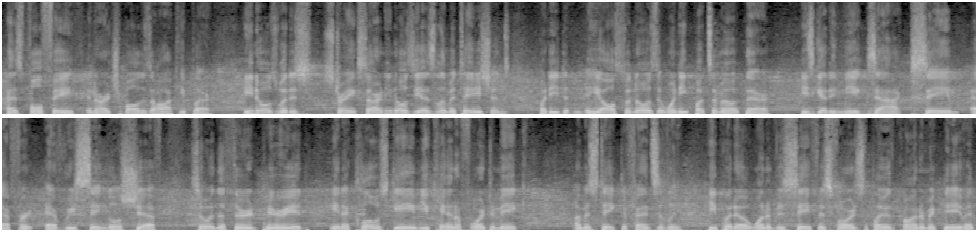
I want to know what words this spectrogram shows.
has full faith in Archibald as a hockey player. He knows what his strengths are, and he knows he has limitations, but he he also knows that when he puts him out there, he's getting the exact same effort every single shift. So in the third period, in a close game, you can't afford to make a mistake defensively. He put out one of his safest forwards to play with Connor McDavid,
